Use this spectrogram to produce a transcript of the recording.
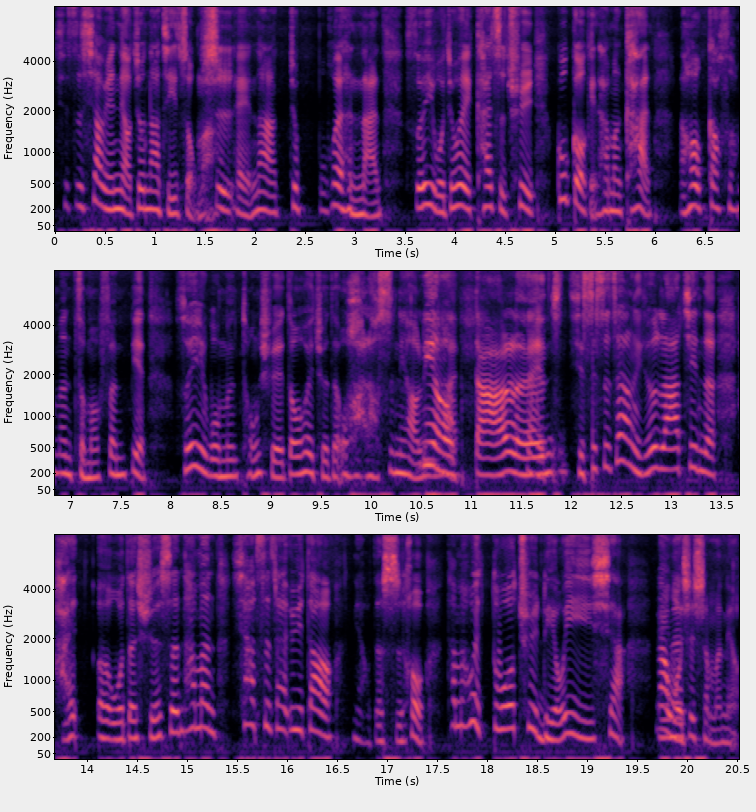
其实校园鸟就那几种嘛，是哎，那就不会很难，所以我就会开始去 Google 给他们看，然后告诉他们怎么分辨。所以我们同学都会觉得哇，老师你好厉鸟害，达人。其实是这样，你就拉近了，还呃，我的学生他们下次再遇到鸟的时候，他们会多去留意一下。那我是什么鸟？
